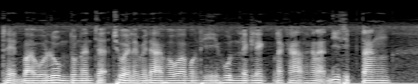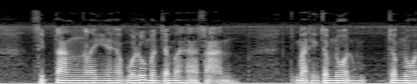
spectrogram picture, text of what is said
เทรดบายวอลุ่มตรงนั้นจะช่วยอะไรไม่ได้ เพราะว่าบางทีหุ้นเล็ก ๆ ราคาขนาด 20 ตังค์10 ตังค์อะไรเงี้ยครับวอลุ่มมันจะมหาศาลหมายถึงจำนวนจำนวน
